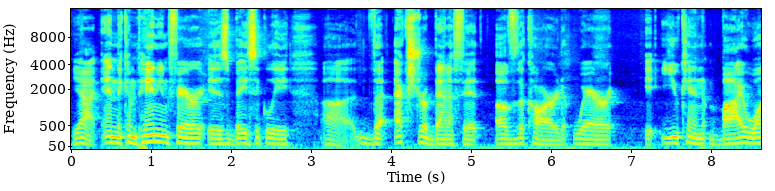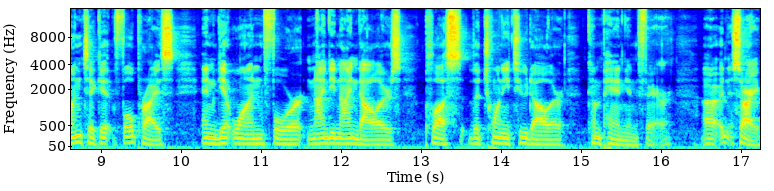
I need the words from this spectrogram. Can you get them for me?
Yeah, and the companion fare is basically uh, the extra benefit of the card where it, you can buy one ticket full price and get one for $99 plus the $22 companion fare. Uh, sorry,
